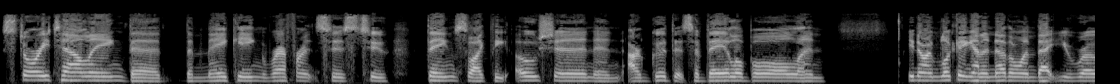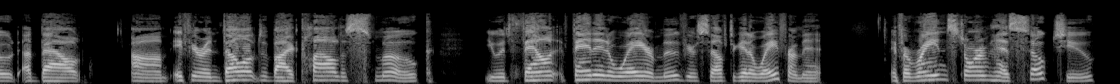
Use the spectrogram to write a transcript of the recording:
storytelling, the the making references to things like the ocean and our good that's available and you know, I'm looking at another one that you wrote about um, if you're enveloped by a cloud of smoke, you would fan, fan it away or move yourself to get away from it. If a rainstorm has soaked you,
